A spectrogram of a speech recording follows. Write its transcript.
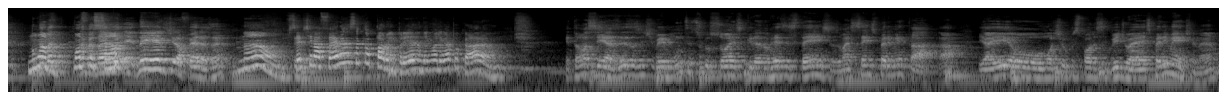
Numa uma função... Verdade, nem ele tira férias, né? Não, se ele tirar férias, você parou a empresa, nem vai ligar pro cara. Então, assim, às vezes a gente vê muitas discussões criando resistências, mas sem experimentar, tá? E aí o motivo principal desse vídeo é experimente, né?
